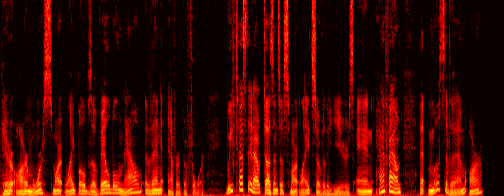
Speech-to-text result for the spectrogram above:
there are more smart light bulbs available now than ever before. We've tested out dozens of smart lights over the years and have found that most of them are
